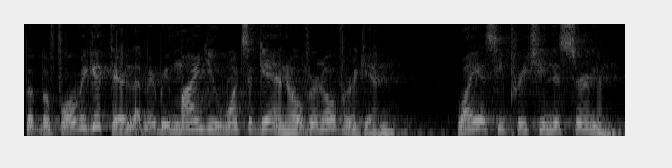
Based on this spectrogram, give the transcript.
But before we get there, let me remind you once again, over and over again, Why is he preaching this sermon?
